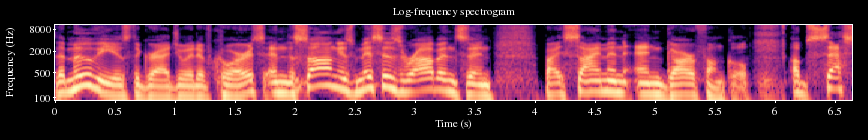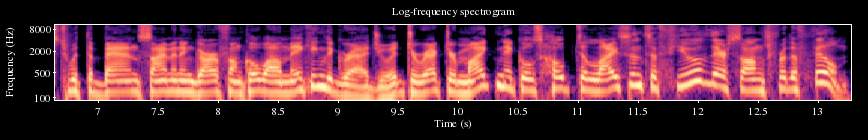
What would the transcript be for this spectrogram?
the movie is The Graduate, of course, and the song is Mrs. Robinson by Simon and Garfunkel. Obsessed with the band Simon and Garfunkel while making The Graduate, director Mike Nichols hoped to license a few of their songs for the film,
